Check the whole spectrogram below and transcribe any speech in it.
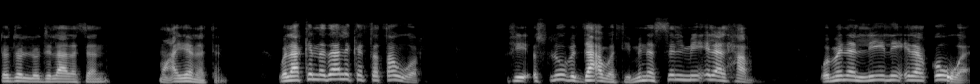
تدل دلالة معينة. ولكن ذلك التطور في أسلوب الدعوة من السلم إلى الحرب ومن اللين إلى القوة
